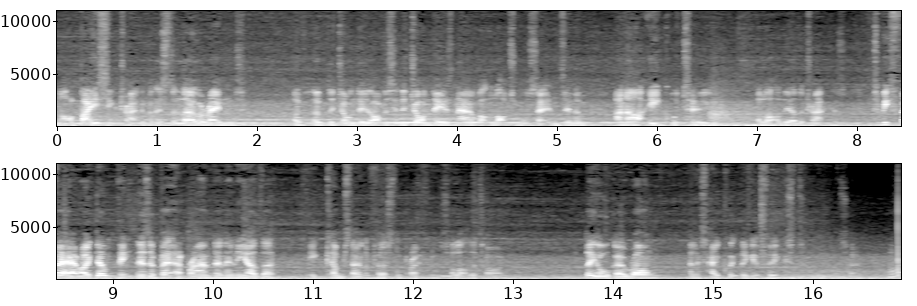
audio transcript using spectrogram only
not a basic tractor, but it's the lower end of, of the John Deere. Obviously, the John Deere's now got lots more settings in them and are equal to a lot of the other tractors. To be fair, I don't think there's a better brand than any other. It comes down to personal preference a lot of the time. They all go wrong, and it's how quick they get fixed. So, right.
